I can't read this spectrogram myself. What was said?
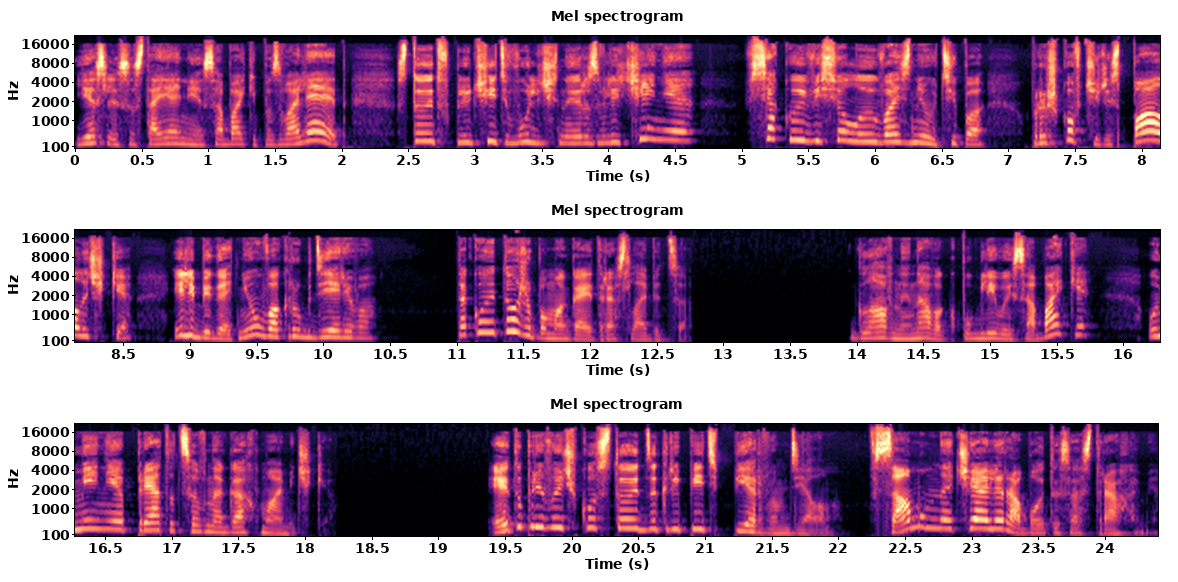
Если состояние собаки позволяет, стоит включить в уличные развлечения всякую веселую возню, типа прыжков через палочки или беготню вокруг дерева. Такое тоже помогает расслабиться. Главный навык пугливой собаки – умение прятаться в ногах мамечки. Эту привычку стоит закрепить первым делом, в самом начале работы со страхами.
